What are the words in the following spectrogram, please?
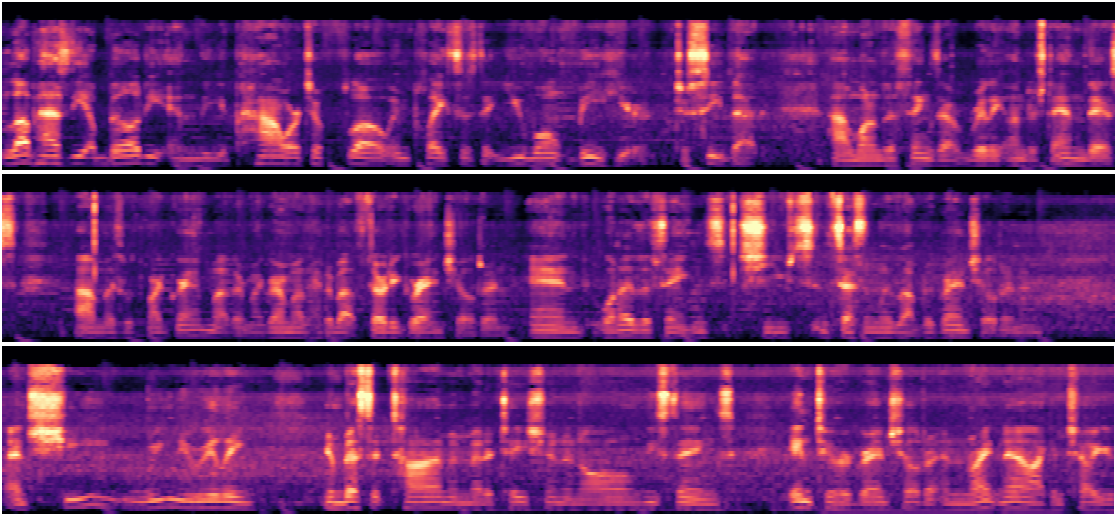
love has the ability and the power to flow in places that you won't be here to see that. Um, one of the things I really understand this um, is with my grandmother. My grandmother had about 30 grandchildren, and one of the things she incessantly loved her grandchildren. And and she really, really invested time and meditation and all these things into her grandchildren. And right now, I can tell you,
